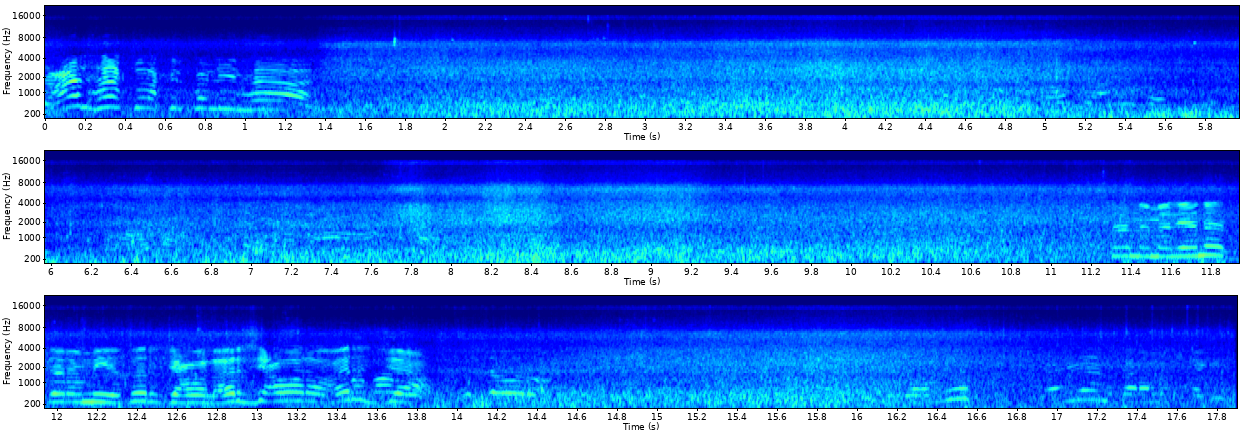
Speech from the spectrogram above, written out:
تعال هات وراك الفلين هات استنى مليانات قراميط ارجع ورا ارجع ورا ارجع مليان قراميط ثقيل.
